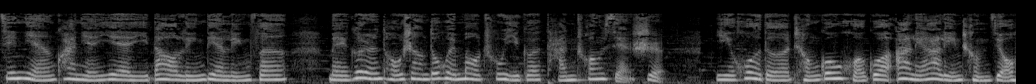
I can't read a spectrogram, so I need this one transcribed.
今年跨年夜一到零点零分，每个人头上都会冒出一个弹窗显示，已获得成功活过二零二零成就。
